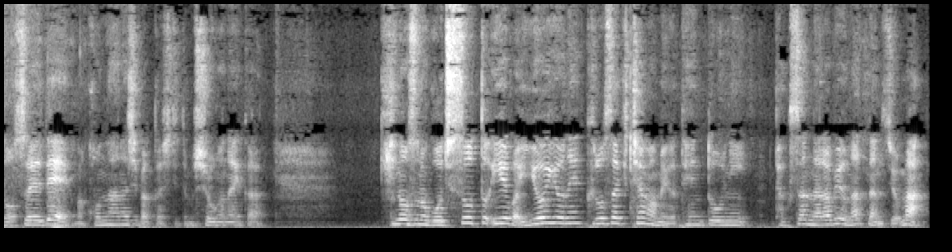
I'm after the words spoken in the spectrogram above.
そうそれで、まあ、こんな話ばっかしててもしょうがないから。昨日そのごちそうといえばいよいよね黒崎茶豆が店頭にたくさん並ぶようになったんですよ。まあ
